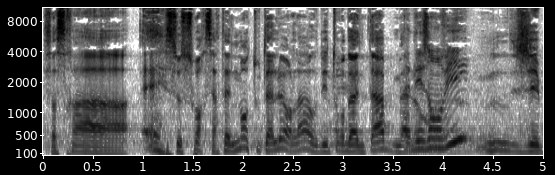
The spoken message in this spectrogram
Ça sera eh, ce soir certainement, tout à l'heure là, au détour d'une table. mais T'as des envies euh, J'ai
